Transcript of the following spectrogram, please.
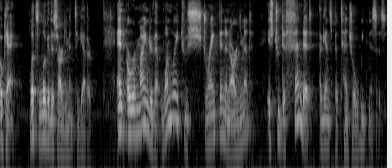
Okay, let's look at this argument together. And a reminder that one way to strengthen an argument is to defend it against potential weaknesses.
